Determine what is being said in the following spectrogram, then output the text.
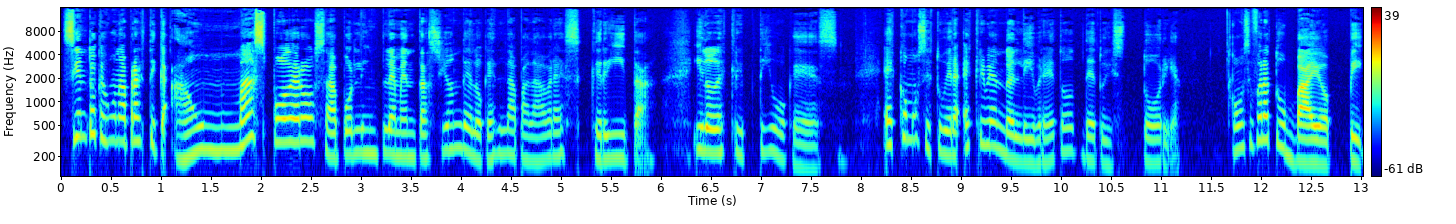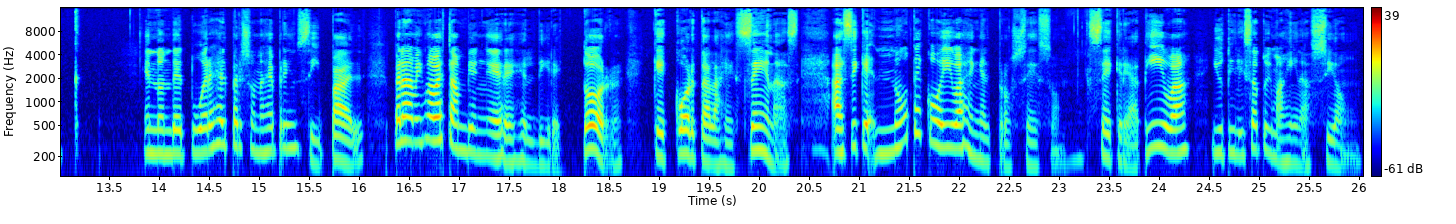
siento que es una práctica aún más poderosa por la implementación de lo que es la palabra escrita y lo descriptivo que es. Es como si estuvieras escribiendo el libreto de tu historia, como si fuera tu biopic en donde tú eres el personaje principal, pero a la misma vez también eres el director que corta las escenas. Así que no te cohibas en el proceso. Sé creativa y utiliza tu imaginación.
